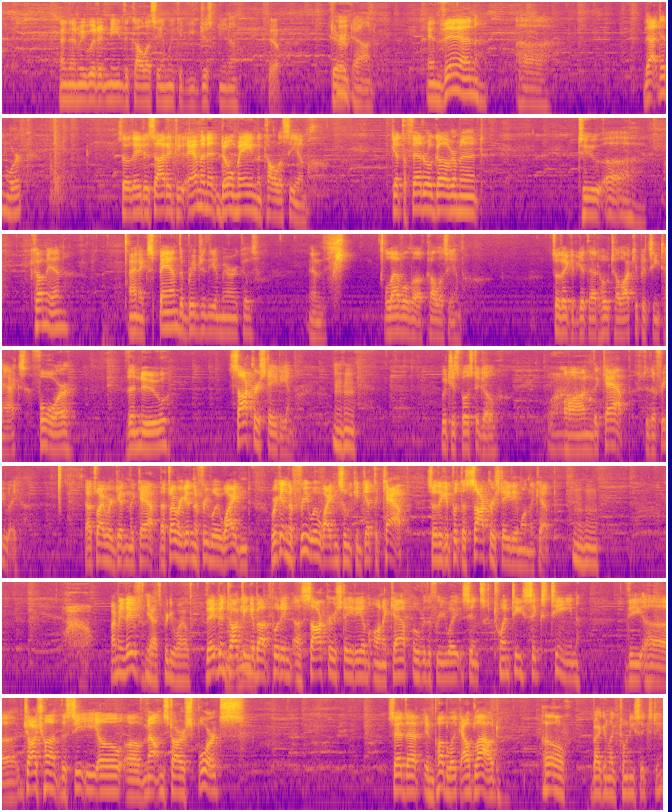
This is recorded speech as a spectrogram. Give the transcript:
And then we wouldn't need the Coliseum, we could just, you know, Yeah. tear it down. And then uh that didn't work. So they decided to eminent domain the Coliseum. Get the federal government to uh, come in and expand the Bridge of the Americas and level the Coliseum. So they could get that hotel occupancy tax for the new soccer stadium, which is supposed to go on the cap to the freeway. That's why we're getting the cap. That's why we're getting the freeway widened. We're getting the freeway widened so we could get the cap, so they could put the soccer stadium on the cap. Mm-hmm. Wow. I mean, they've Yeah, it's pretty wild. they've been talking about putting a soccer stadium on a cap over the freeway since 2016. The uh, Josh Hunt, the CEO of MountainStar Sports, said that in public out loud Uh oh. back in like 2016.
